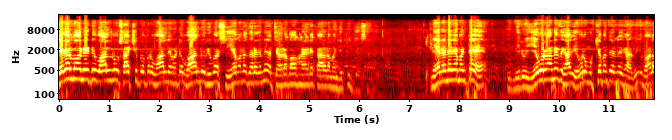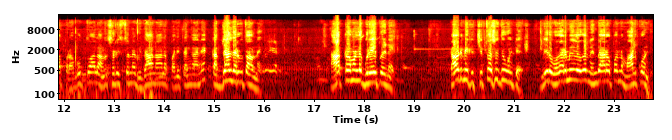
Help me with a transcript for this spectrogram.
జగన్మోహన్ రెడ్డి వాళ్ళు సాక్షి పేపర్ వాళ్ళు ఏమంటే వాళ్ళు రివర్స్ ఏమన్నా జరగని ఆ చంద్రబాబు నాయుడే కారణం అని చెప్పి చేశారు. నేననేది ఏమంటే మీరు ఎవరు అనేది కాదు ఎవరు ముఖ్యమంత్రి అనేది కాదు ఇవాళ ప్రభుత్వాలు అనుసరిస్తున్న విధానాల ఫలితంగానే కబ్జాలు జరుగుతూ ఉన్నాయి. ఆక్రమణలకు గురైపోయినాయి. కాబట్టి మీకు చిత్తశుద్ధి ఉంటే మీరు ఒకరి మీద ఒకరు నిందారోపణలు మానుకోండి.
